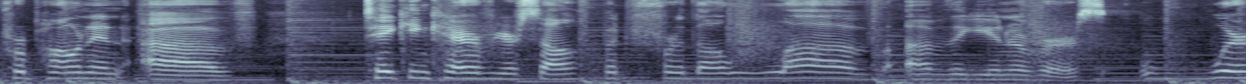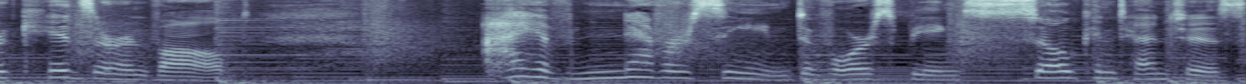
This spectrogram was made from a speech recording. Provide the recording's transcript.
proponent of taking care of yourself, but for the love of the universe, where kids are involved. I have never seen divorce being so contentious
